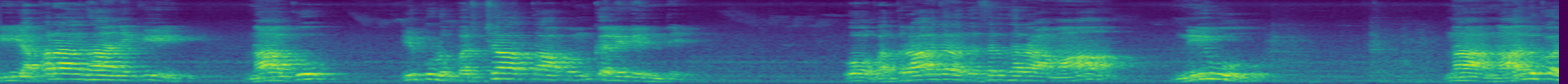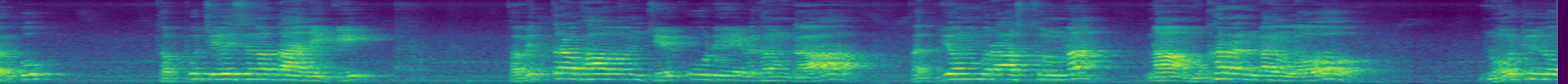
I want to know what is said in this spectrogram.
ఈ అపరాధానికి నాకు ఇప్పుడు పశ్చాత్తాపం కలిగింది. ఓ భద్రాచల దశరథరామా నీవు నా నాలుకకు తప్పు చేసిన దానికి పవిత్రభావం చేకూరే విధంగా పద్యం వ్రాస్తున్న నా ముఖరంగంలో నోటిలో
